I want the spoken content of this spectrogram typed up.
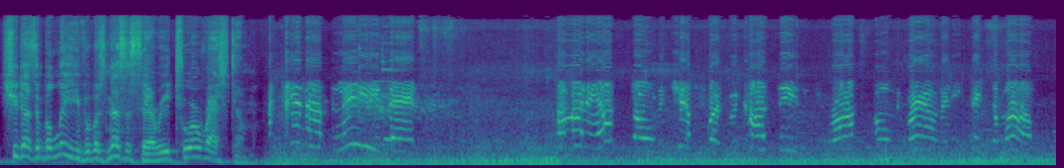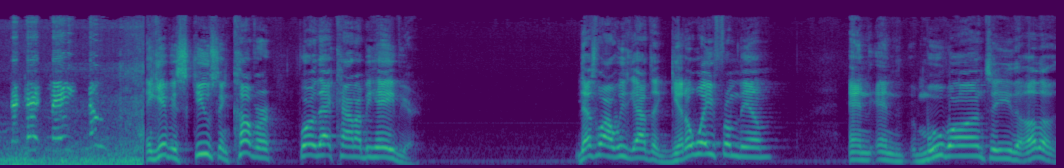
she doesn't believe it was necessary to arrest him. I cannot believe that somebody else stole the chips, but because these rocks on the ground and he picked them up, that that made news. And give excuse and cover for that kind of behavior. That's why we got to get away from them and and move on to either other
